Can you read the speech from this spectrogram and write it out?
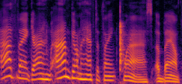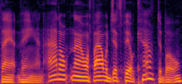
I think I'm, I'm going to have to think twice about that then. I don't know if I would just feel comfortable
